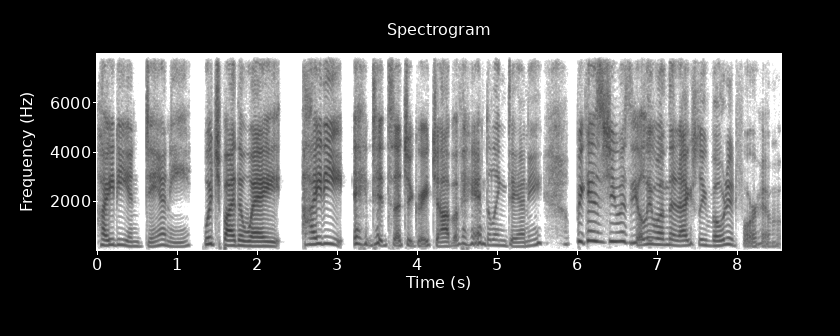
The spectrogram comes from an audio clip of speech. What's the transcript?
Heidi and Danny, which, by the way, Heidi did such a great job of handling Danny because she was the only one that actually voted for him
